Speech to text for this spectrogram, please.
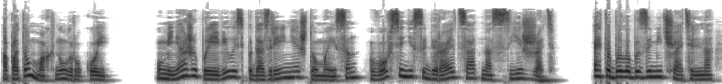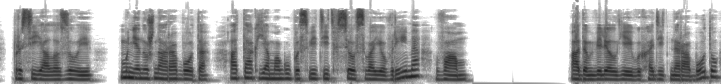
а потом махнул рукой. У меня же появилось подозрение, что Мейсон вовсе не собирается от нас съезжать. «Это было бы замечательно», — просияла Зои. Мне нужна работа, а так я могу посвятить все свое время вам». Адам велел ей выходить на работу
